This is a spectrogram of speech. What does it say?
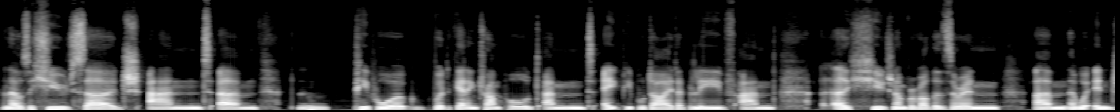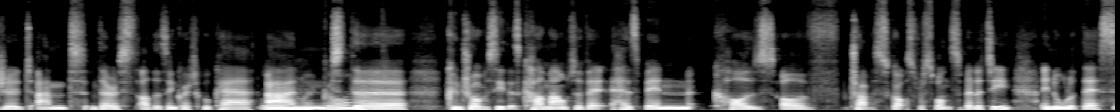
and there was a huge surge, and um, people were, were getting trampled and eight people died i believe and a huge number of others are in um, were injured and there's others in critical care and God. the controversy that's come out of it has been because of travis scott's responsibility in all of this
